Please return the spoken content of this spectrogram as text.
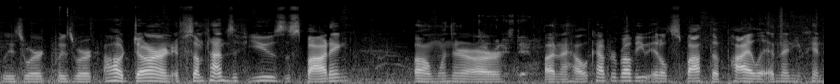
Please work, please work. Oh darn! If sometimes if you use the spotting, um, when there are on a helicopter above you, it'll spot the pilot, and then you can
